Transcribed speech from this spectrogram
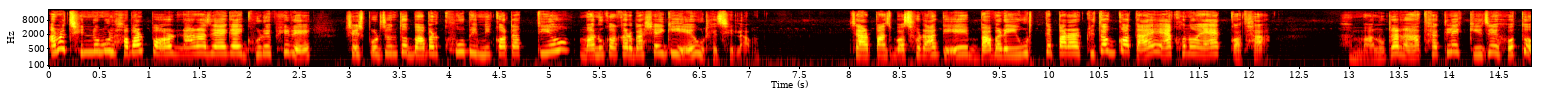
আমরা ছিন্নমূল হবার পর নানা জায়গায় ঘুরে ফিরে শেষ পর্যন্ত বাবার খুবই নিকটাত্মীয় মানু কাকার বাসায় গিয়ে উঠেছিলাম। চার পাঁচ বছর আগে বাবার এই উঠতে পারার কৃতজ্ঞতায় এখনও এক কথা, মানুটা না থাকলে কি যে হতো?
